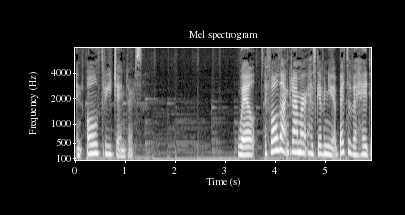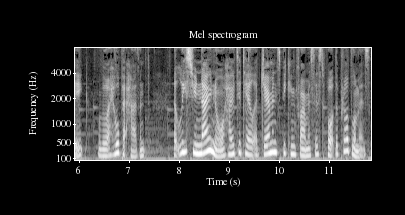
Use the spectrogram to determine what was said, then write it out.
in all three genders. Well, if all that grammar has given you a bit of a headache, although I hope it hasn't, at least you now know how to tell a German speaking pharmacist what the problem is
